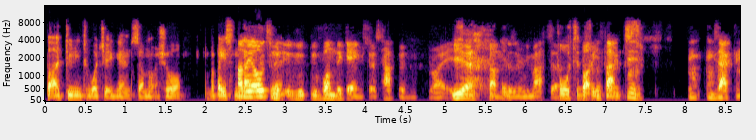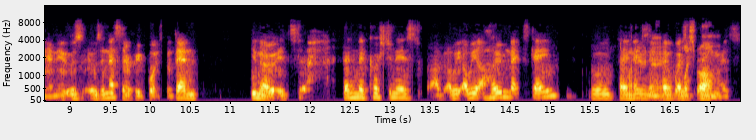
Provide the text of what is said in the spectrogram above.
But I do need to watch it again, so I'm not sure. But based on I that mean, replay- ultimately, we, we won the game, so it's happened, right? It's, Yeah. it's done. It doesn't really matter. four to but three the fact points. is, exactly, and it was it was a necessary three points. But then, you know, it's then the question is, are we are we at home next game? Who are playing next game, playing West, West Brom. Brom. It's,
